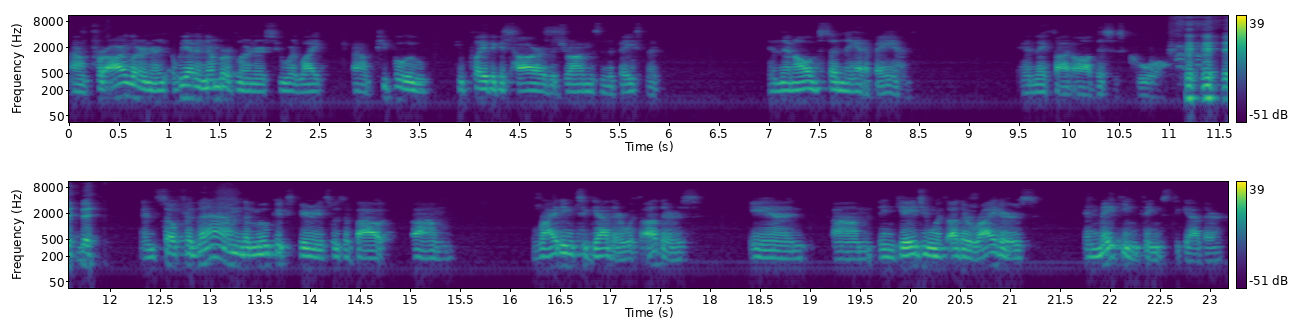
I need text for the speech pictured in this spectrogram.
um, for our learners, we had a number of learners who were like uh, people who, who play the guitar or the drums in the basement. And then all of a sudden they had a band. And they thought, oh, this is cool. and, so for them, the MOOC experience was about um, writing together with others and um, engaging with other writers and making things together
